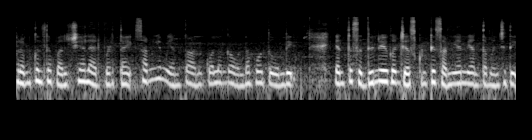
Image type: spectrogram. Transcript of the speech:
ప్రముఖులతో పరిచయాలు ఏర్పడతాయి. సమయం ఎంతో అనుకూలంగా ఉండబోతుంది. ఎంత సద్వినియోగం చేసుకుంటే సమయాన్ని అంత మంచిది.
